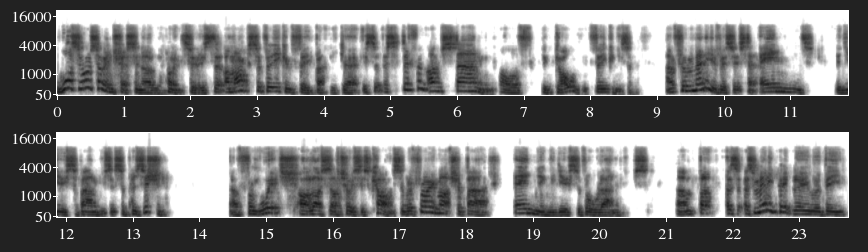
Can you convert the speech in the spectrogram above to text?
What's also interesting, I would point to, is that amongst the vegan feedback we get, is that there's a different understanding of the goal of veganism. And for many of us, it's to end the use of animals. It's a position uh, from which our lifestyle choices come. So we're very much about ending the use of all animals. Um, but as, as many people who would be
